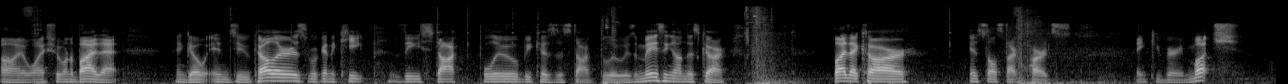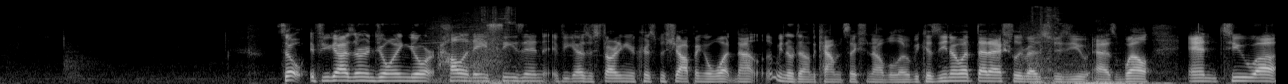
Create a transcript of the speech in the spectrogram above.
Oh, I should want to buy that. And go into colors. We're to keep the stock blue because the stock blue is amazing on this car. Buy that car. Install stock parts. Thank you very much. So, if you guys are enjoying your holiday season, if you guys are starting your Christmas shopping or whatnot, let me know down in the comment section down below because you know what? That actually registers you as well. And to uh,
